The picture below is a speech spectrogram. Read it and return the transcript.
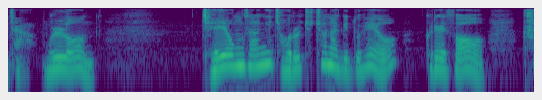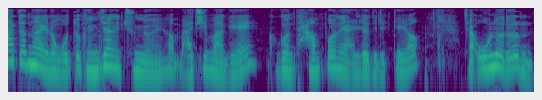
자 물론 제 영상이 저를 추천하기도 해요. 그래서 카드나 이런 것도 굉장히 중요해요. 마지막에 그건 다음번에 알려드릴게요. 자 오늘은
